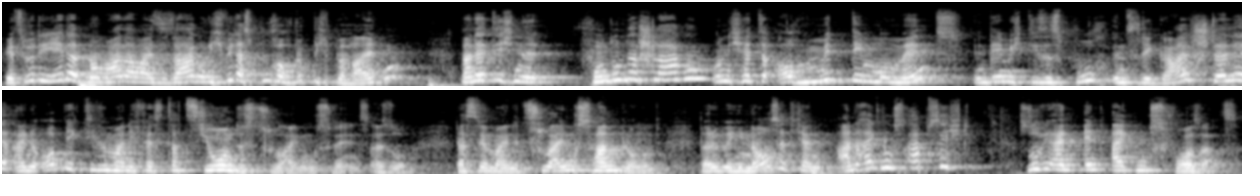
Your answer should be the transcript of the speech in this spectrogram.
Jetzt würde jeder normalerweise sagen, und ich will das Buch auch wirklich behalten, dann hätte ich eine Fundunterschlagung und ich hätte auch mit dem Moment, in dem ich dieses Buch ins Regal stelle, eine objektive Manifestation des Zueignungswillens. Also das wäre meine Zueignungshandlung. Und darüber hinaus hätte ich eine Aneignungsabsicht sowie einen Enteignungsvorsatz.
